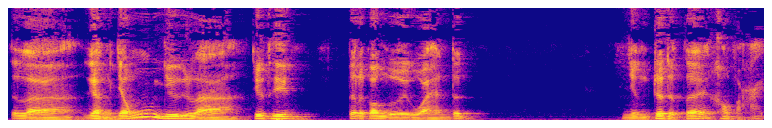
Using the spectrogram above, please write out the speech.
Tức là gần giống như là chư thiên tức là con người ngoài hành tinh. Nhưng trên thực tế không phải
